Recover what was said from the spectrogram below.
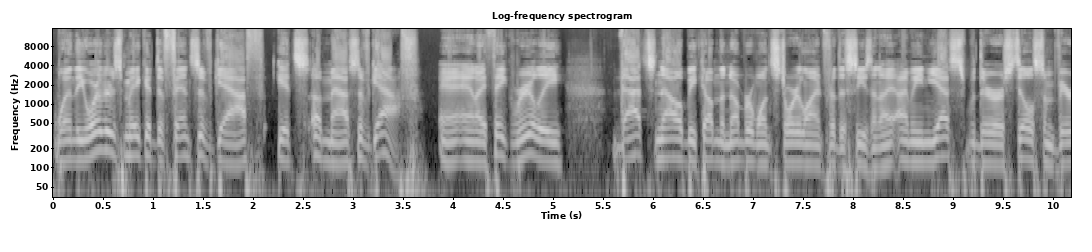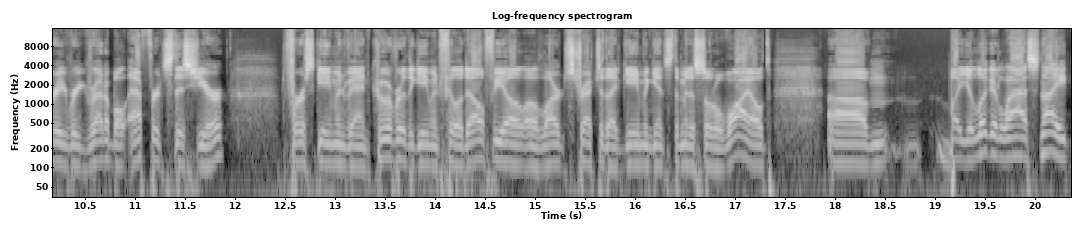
when the Oilers make a defensive gaffe, it's a massive gaffe, and, and I think really that's now become the number one storyline for the season. I, I mean, yes, there are still some very regrettable efforts this year. First game in Vancouver, the game in Philadelphia, a large stretch of that game against the Minnesota Wild. Um, but you look at last night,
